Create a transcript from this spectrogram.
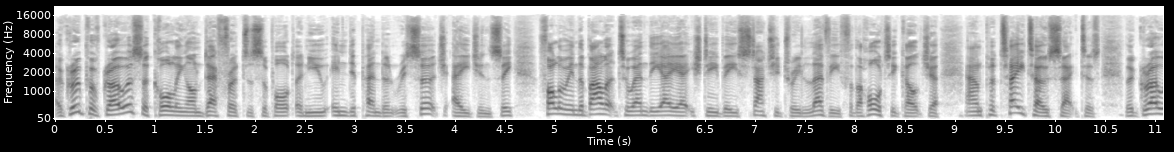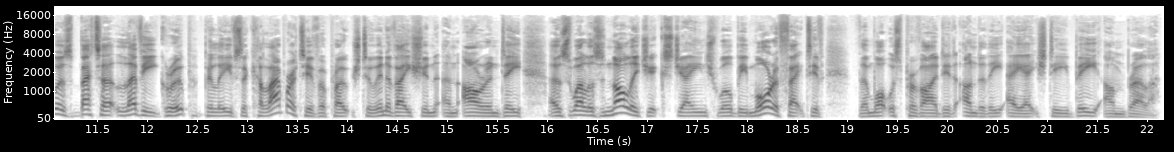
A group of growers are calling on DEFRA to support a new independent research agency following the ballot to end the AHDB statutory levy for the horticulture and potato sectors. The Growers Better Levy Group believes a collaborative approach to innovation and R&D as well as knowledge exchange will be more effective than what was provided under the AHDB umbrella.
